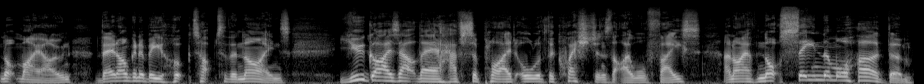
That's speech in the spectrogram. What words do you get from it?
not my own. Then I'm going to be hooked up to the nines. You guys out there have supplied all of the questions that I will face, and I have not seen them or heard them.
